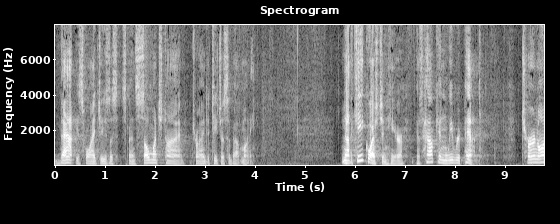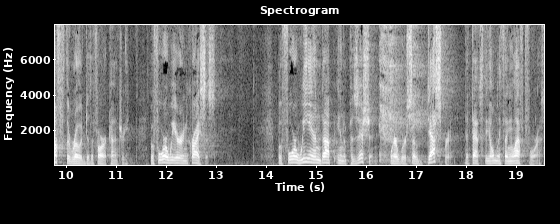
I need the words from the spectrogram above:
That is why Jesus spends so much time trying to teach us about money. Now, the key question here is how can we repent, turn off the road to the far country before we are in crisis, before we end up in a position where we're so desperate that that's the only thing left for us?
